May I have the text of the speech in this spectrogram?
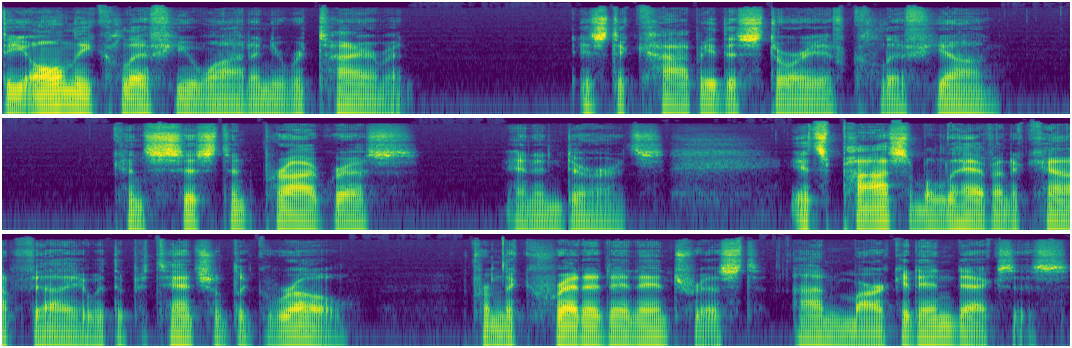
The only cliff you want in your retirement is to copy the story of Cliff Young consistent progress and endurance it's possible to have an account value with the potential to grow from the credit and interest on market indexes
